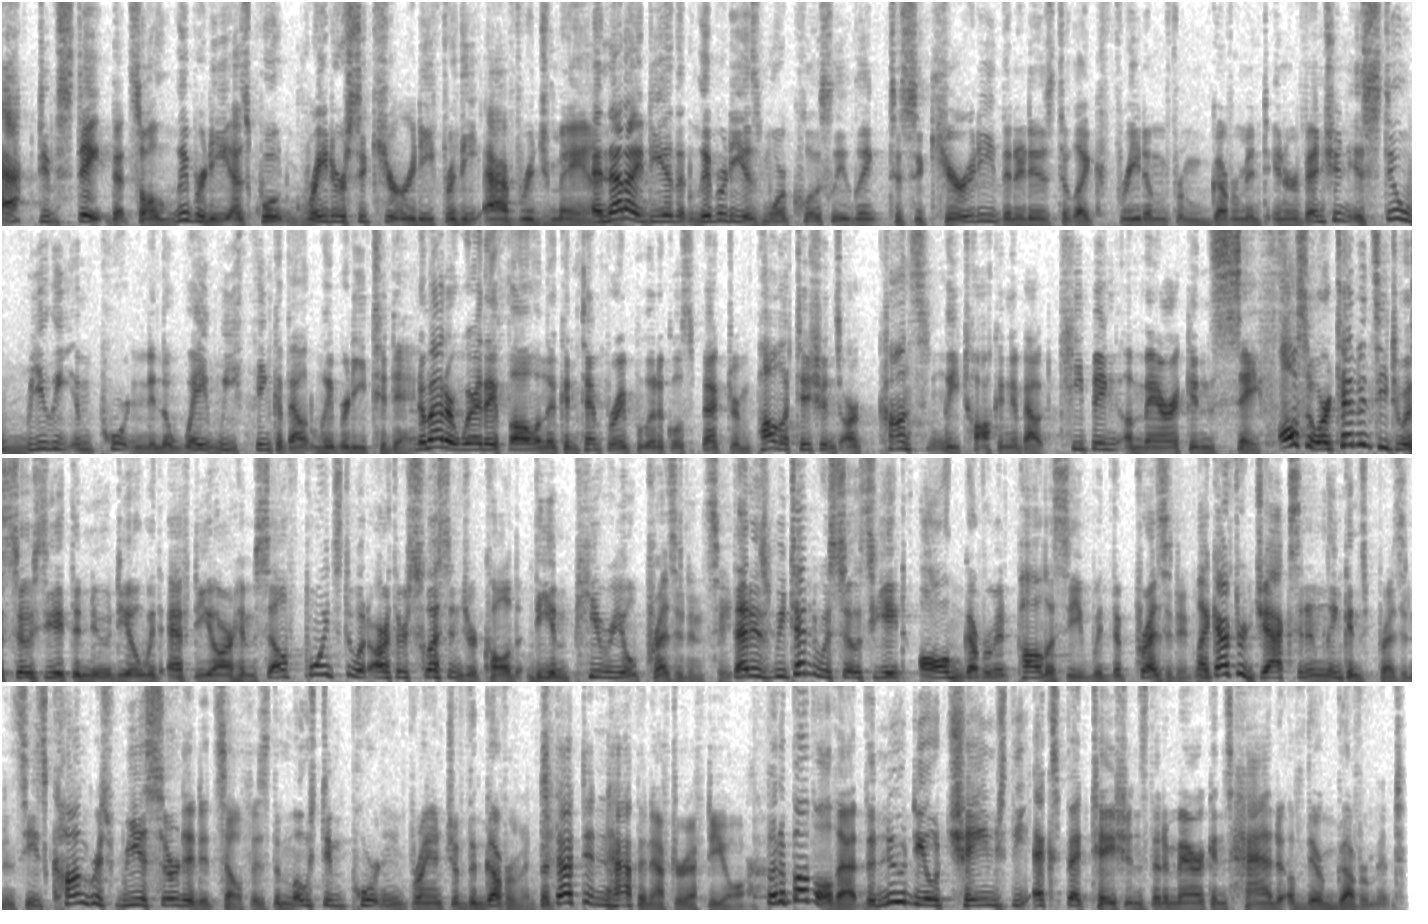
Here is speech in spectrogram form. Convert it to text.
active state that saw liberty as, quote, greater security for the average man. And that idea that liberty is more closely linked to security than it is to like freedom from government intervention is still really important in the way we think about liberty today. No matter where they fall on the contemporary political spectrum, politicians are constantly talking about keeping Americans safe. Also, our tendency to associate the New Deal with FDR himself points to what Arthur Schlesinger called the imperial presidency. That is, we tend to associate all government policy with the president. Like after Jackson and Lincoln's presidencies, Congress reasserted itself as the most important branch of the government. But that didn't happen after FDR. But above all that, the New Deal changed the expectations that Americans had of their government.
